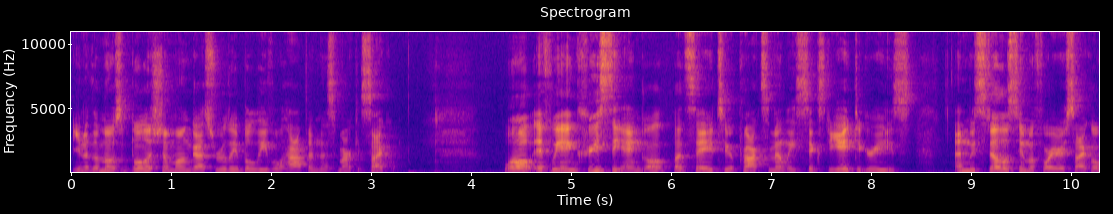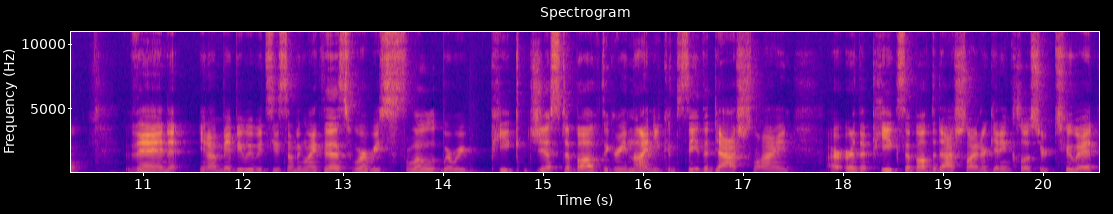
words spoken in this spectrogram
you know the most bullish among us really believe will happen this market cycle. Well, if we increase the angle, let's say to approximately 68 degrees, and we still assume a four-year cycle, then you know maybe we would see something like this where we slow where we peak just above the green line. You can see the dashed line or, or, the peaks above the dashed line are getting closer to it.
